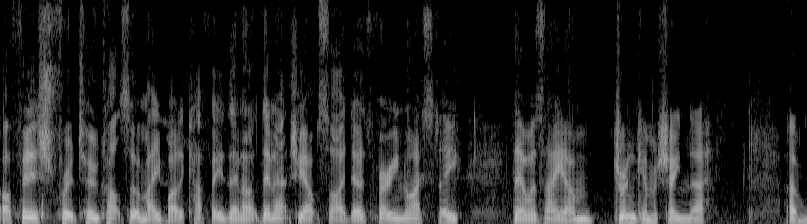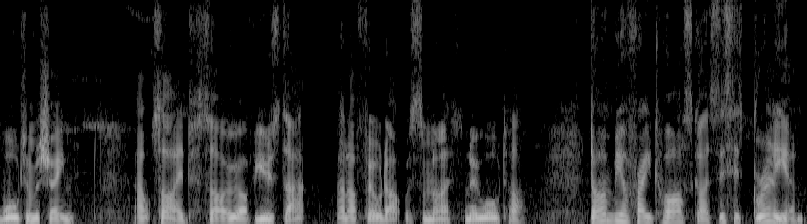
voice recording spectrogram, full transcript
I finished for two cups that were made by the cafe. Then, I, then actually outside there was very nicely, there was a um, drinking machine there, a water machine outside. So I've used that and I filled up with some nice new water. Don't be afraid to ask, guys. This is brilliant.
